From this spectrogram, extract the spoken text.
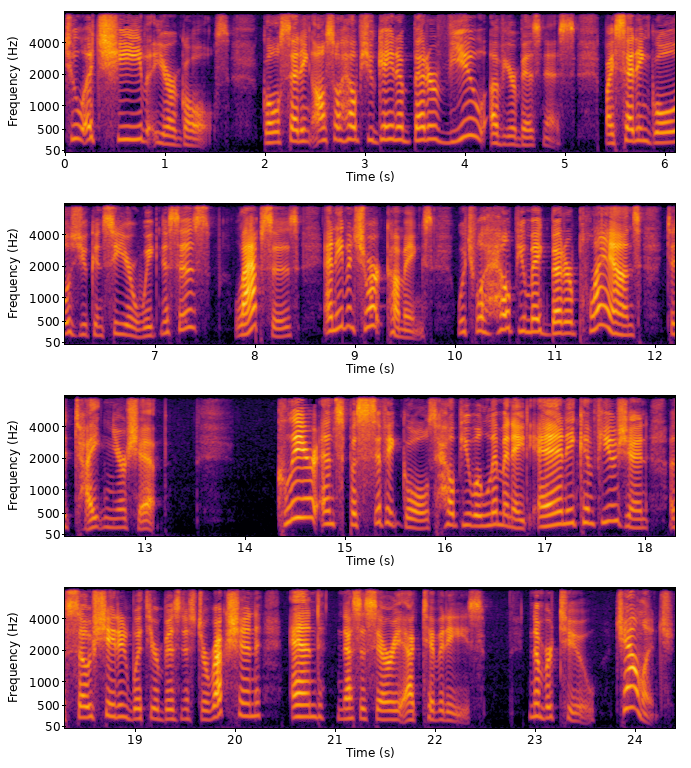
to achieve your goals. Goal setting also helps you gain a better view of your business. By setting goals, you can see your weaknesses, lapses, and even shortcomings, which will help you make better plans to tighten your ship. Clear and specific goals help you eliminate any confusion associated with your business direction and necessary activities. Number two, challenge.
